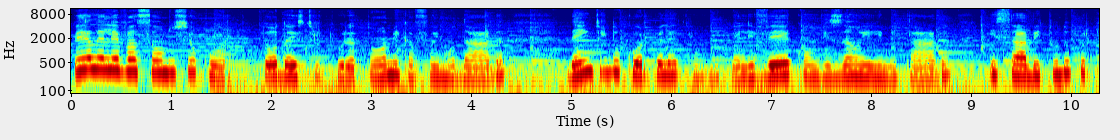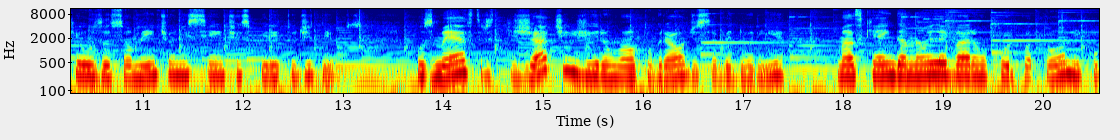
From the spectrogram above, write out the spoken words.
pela elevação do seu corpo. Toda a estrutura atômica foi mudada dentro do corpo eletrônico. Ele vê com visão ilimitada e sabe tudo porque usa somente o onisciente Espírito de Deus. Os mestres que já atingiram um alto grau de sabedoria, mas que ainda não elevaram o corpo atômico,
